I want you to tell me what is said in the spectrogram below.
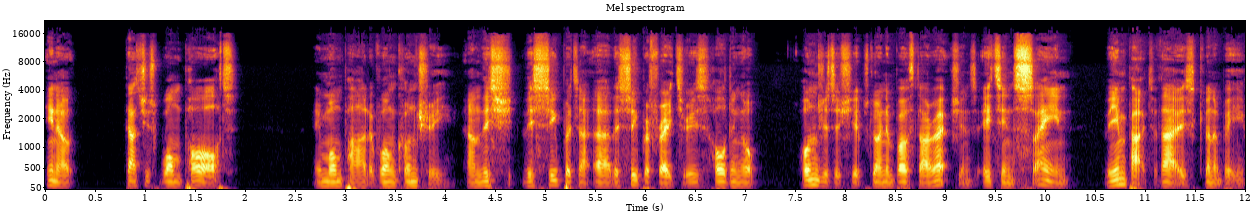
you know, that's just one port in one part of one country, and this this super uh, this super freighter is holding up hundreds of ships going in both directions. It's insane. The impact of that is going to be.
